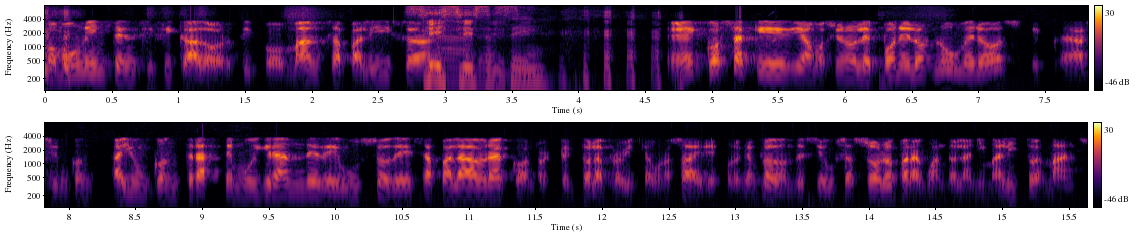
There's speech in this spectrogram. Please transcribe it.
como un intensificador, tipo mansa, paliza. Sí, sí, sí. ¿Eh? Cosa que, digamos, si uno le pone los números, eh, hay un contraste muy grande de uso de esa palabra con respecto a la provincia de Buenos Aires, por ejemplo, donde se usa solo para cuando el animalito es manso.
